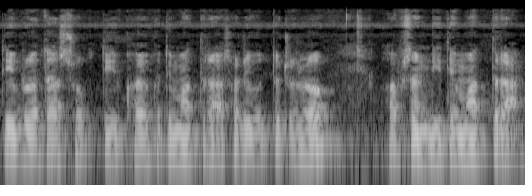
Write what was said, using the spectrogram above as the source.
তীব্রতা, শক্তি, ক্ষয়ক্ষতি মাত্রা, সঠিক উত্তরটি হল অপশন ডিতে মাত্রা।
